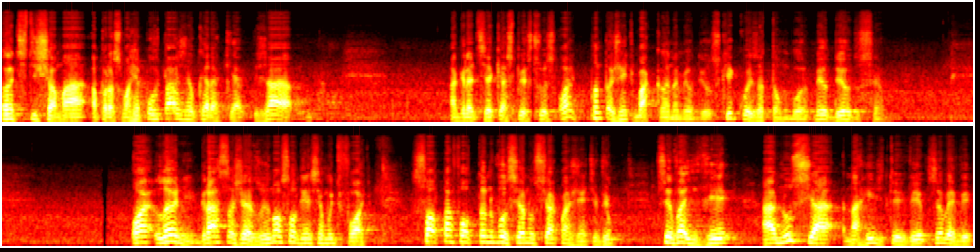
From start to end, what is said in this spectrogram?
Antes de chamar a próxima reportagem, eu quero aqui já agradecer aqui as pessoas. Olha quanta gente bacana, meu Deus. Que coisa tão boa. Meu Deus do céu. Olha, Lani, graças a Jesus, nossa audiência é muito forte. Só está faltando você anunciar com a gente, viu? Você vai ver, anunciar na Rede TV, você vai ver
